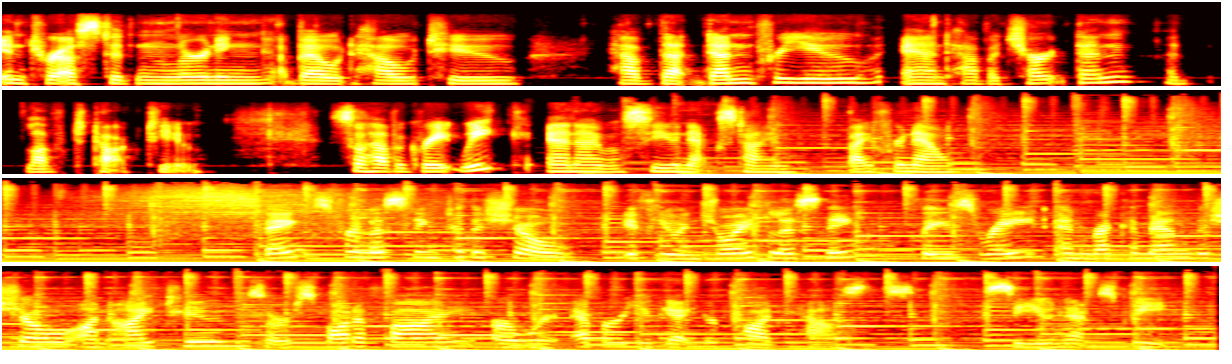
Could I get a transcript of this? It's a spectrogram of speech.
interested in learning about how to have that done for you and have a chart done, I'd love to talk to you. So have a great week, and I will see you next time. Bye for now. Thanks for listening to the show. If you enjoyed listening, please rate and recommend the show on iTunes or Spotify or wherever you get your podcasts. See you next week.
